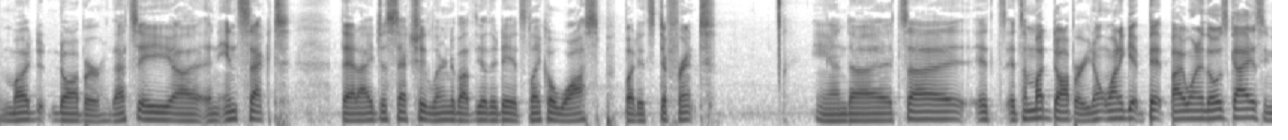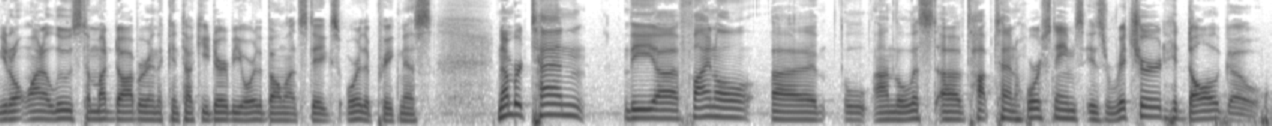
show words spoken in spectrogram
Mud dauber. That's a uh, an insect that i just actually learned about the other day. It's like a wasp but it's different and uh, it's uh, it's it's a mud dauber. You don't want to get bit by one of those guys, and you don't want to lose to mud dauber in the Kentucky Derby or the Belmont Stakes or the Preakness. Number ten, the uh, final uh, on the list of top ten horse names is Richard Hidalgo.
